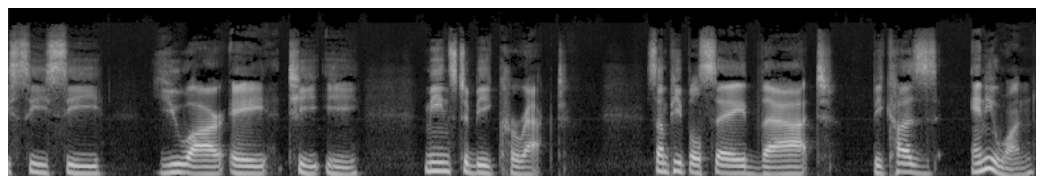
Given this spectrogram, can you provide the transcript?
C C U R A T E, means to be correct. Some people say that because anyone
